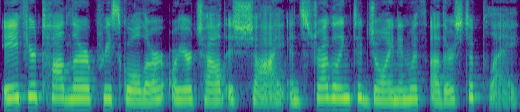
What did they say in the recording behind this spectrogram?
If your toddler, preschooler, or your child is shy and struggling to join in with others to play,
